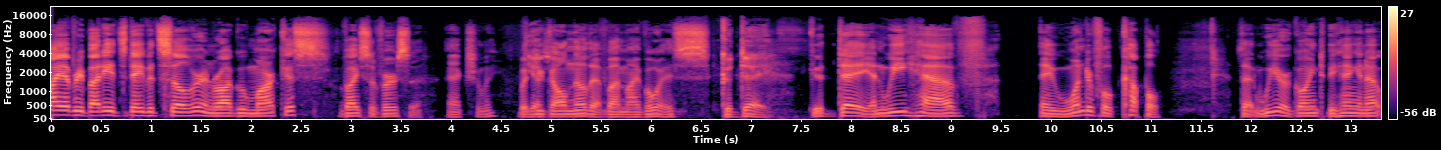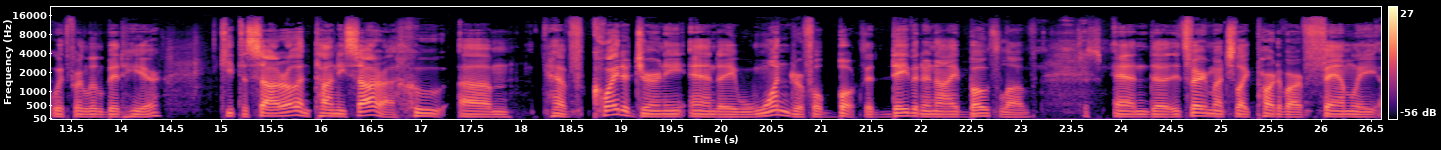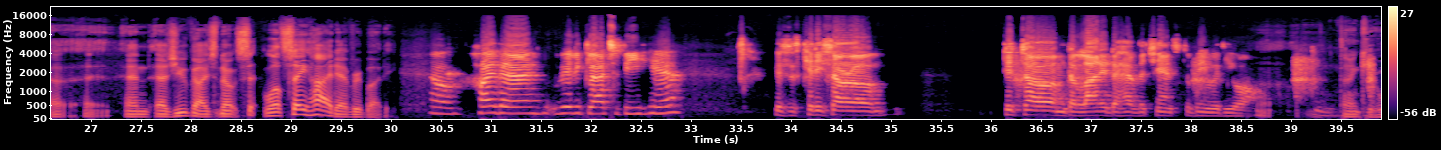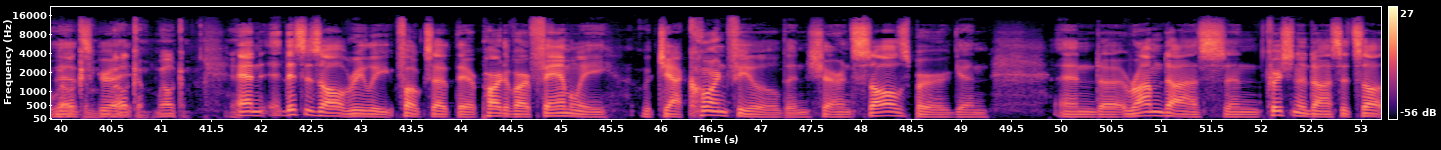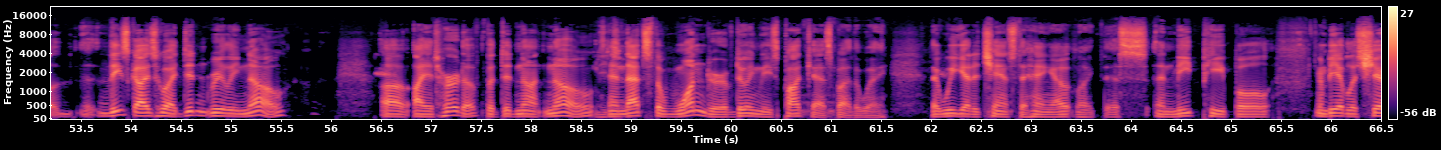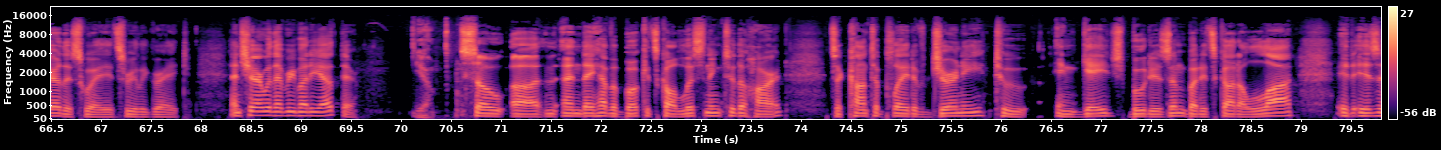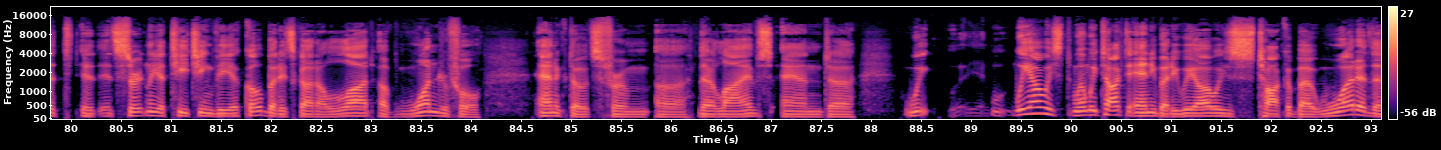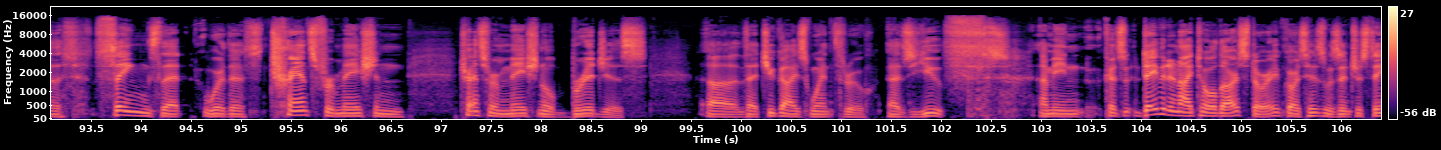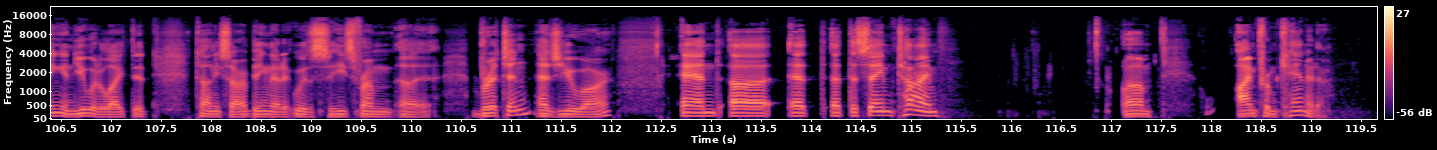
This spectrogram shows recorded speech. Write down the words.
Hi, everybody. It's David Silver and Raghu Markus, vice versa, actually. But Yes. you all know that by my voice. Good day. Good day. And we have a wonderful couple that we are going to be hanging out with for a little bit here Kittisaro and Thanissara, who um, have quite a journey and a wonderful book that David and I both love. Just- and uh, it's very much like part of our family. Uh, and as you guys know, s well, say hi to everybody. Oh, hi there. Really glad to be here. This is Kittisaro. Ditto, I'm delighted to have the chance to be with you all. Thank you. Welcome. great. Welcome. Welcome. Yeah. And this is all really, folks out there, part of our family with Jack Kornfield and Sharon Salzberg and and uh, Ram Dass and Krishna Das. It's all these guys who I didn't really know. Uh, I had heard of, but did not know, and that's the wonder of doing these podcasts. By the way, that we get a chance to hang out like this and meet people and be able to share this way. It's really great, and share with everybody out there. yeah. So, uh, and they have a book. It's called Listening to the Heart. It's a contemplative journey to engaged Buddhism, but it's got a lot. It is a. It, it's certainly a teaching vehicle, but it's got a lot of wonderful anecdotes from uh, their lives, and uh, we. We always, when we talk to anybody, we always talk about what are the things that were the transformation, transformational bridges uh, that you guys went through as youths. I mean, because David and I told our story. Of course, his was interesting, and you would have liked it, Thanissara, being that it was he's from uh, Britain, as you are, and uh, at at the same time, um, I'm from Canada,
